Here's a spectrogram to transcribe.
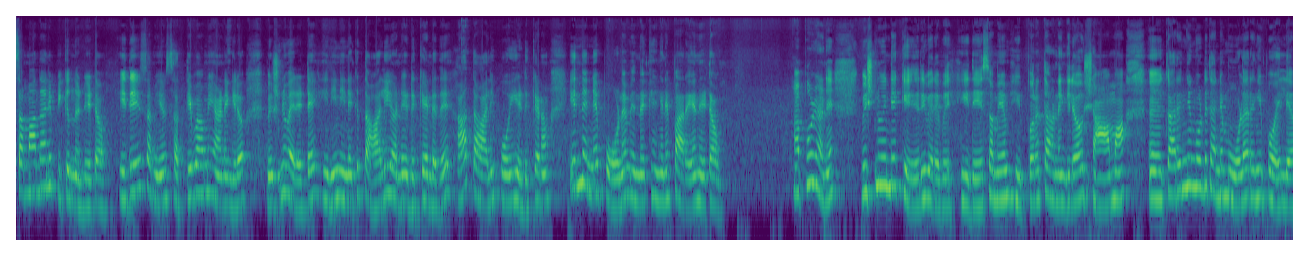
സമാധാനിപ്പിക്കുന്നുണ്ട് കേട്ടോ. ഇതേ സമയം സത്യഭാമയാണെങ്കിലോ വിഷ്ണു വരട്ടെ ഇനി നിനക്ക് താലിയാണ് എടുക്കേണ്ടത്. ആ താലി പോയി എടുക്കണം. ഇന്ന് എന്നെ പോകണം എന്നൊക്കെ ഇങ്ങനെ പറയാൻ കേട്ടോ. അപ്പോഴാണ് വിഷ്ണുവിന്റെ കയറി വരവ് ഇതേ സമയം ഇപ്പുറത്താണെങ്കിലോ ശ്യാമ കരഞ്ഞും കൊണ്ട് തന്റെ മോളിറങ്ങിപ്പോയല്ലോ?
